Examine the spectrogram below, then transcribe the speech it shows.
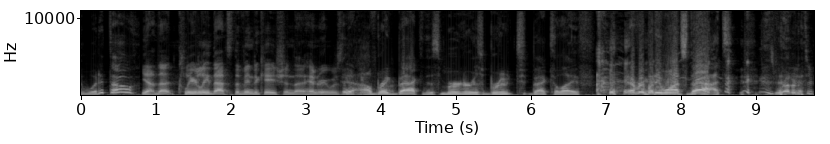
Would it though? Yeah, that clearly that's the vindication that Henry was looking Yeah, I'll for. bring back this murderous brute back to life. Everybody wants that. He's running through.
